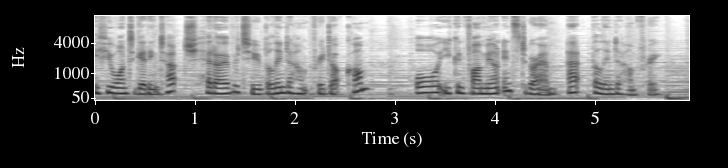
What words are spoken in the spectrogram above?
If you want to get in touch, head over to belindahumphrey.com or you can find me on Instagram at belindahumphrey.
